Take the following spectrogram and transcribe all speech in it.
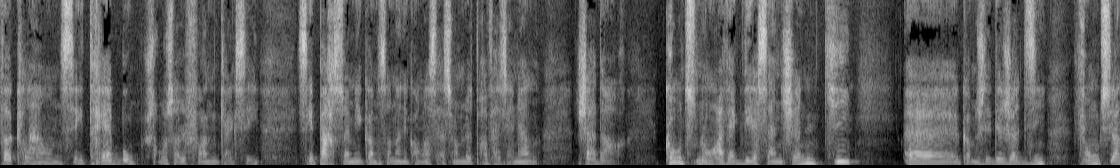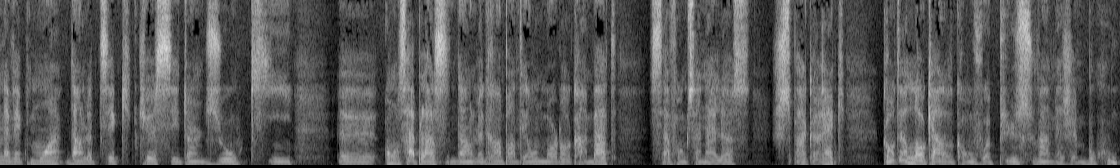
the clown. C'est très beau. Je trouve ça le fun quand c'est, parsemé comme ça dans les conversations de lutte. J'adore. Continuons avec The Ascension qui, euh, comme je l'ai déjà dit, fonctionne avec moi dans l'optique que c'est un duo qui euh, ont sa place dans le grand panthéon de Mortal Kombat. Ça fonctionne à l'os. Je suis pas correct. Contre local qu'on voit plus souvent, mais j'aime beaucoup.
